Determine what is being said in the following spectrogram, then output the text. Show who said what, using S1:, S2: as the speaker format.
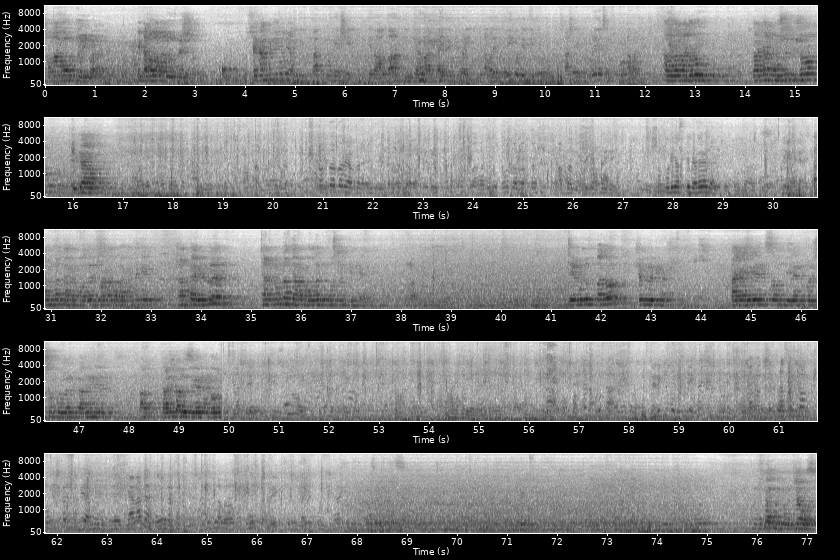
S1: সমাগম তৈরি করা। এটা হলো আমাদের উদ্দেশ্য। সেখান থেকে
S2: বাথরুমে এসে যেন আল্লাহর দিনকে আমরা দায়ী করতে পারি আমাদের তরিকতের দিন যখন পাশে করে গেছেন আবার
S1: আল্লাহ না করুক ঢাকা মসজিদ বিশ্বরণ এটা
S3: সকলেই আজকে বেড়ে যায়।
S1: থেকে সাতটায় বেরোলেন চার ঘণ্টা জামে বললেন পৌঁছলেন তিনটে। যে মূল উৎপাদন সে মূলে বিনাশ টাকা দিলেন, শ্রম দিলেন, পরিশ্রম করলেন, গাড়ি নিলেন। আর গাড়ি তো আলো সিগারেট না গরম উস্তাদের মধ্যে ইচ্ছা আছে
